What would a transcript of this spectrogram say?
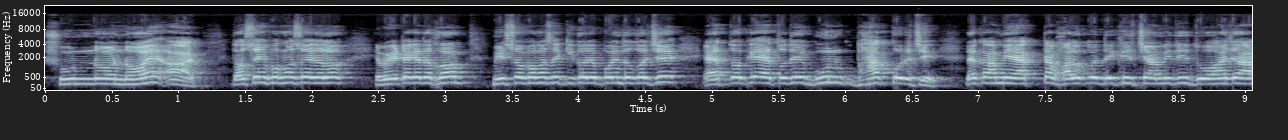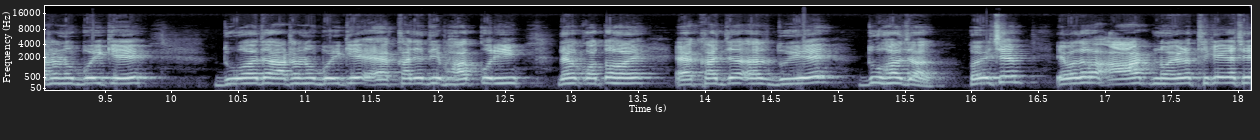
শূন্য নয় আট। দশমিক ভগ্নাংশ হয়ে গেল। এবার এটাকে দেখো, মিশ্র ভগ্নাংশে কী করে পরিণত করেছে? এতকে এত দিয়ে গুণ ভাগ করেছে। দেখো, আমি একটা ভালো করে দেখিয়েছি। আমি যদি দু হাজার আটানব্বইকে দু হাজার আটানব্বইকে এক হাজার দিয়ে ভাগ করি, দেখো কত হয়? এক হাজার দুইয়ে দু হাজার হয়েছে। এবার দেখো আট, নয়, এটা থেকে গেছে।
